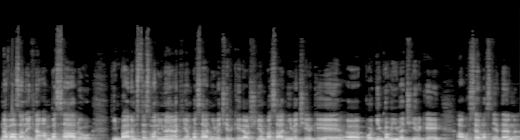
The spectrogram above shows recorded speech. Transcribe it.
navázaných na ambasádu, tím pádem jste zvaný na nějaké ambasádní večírky, další ambasádní večírky, hmm. Eh, podnikové večírky a už se vlastně ten,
